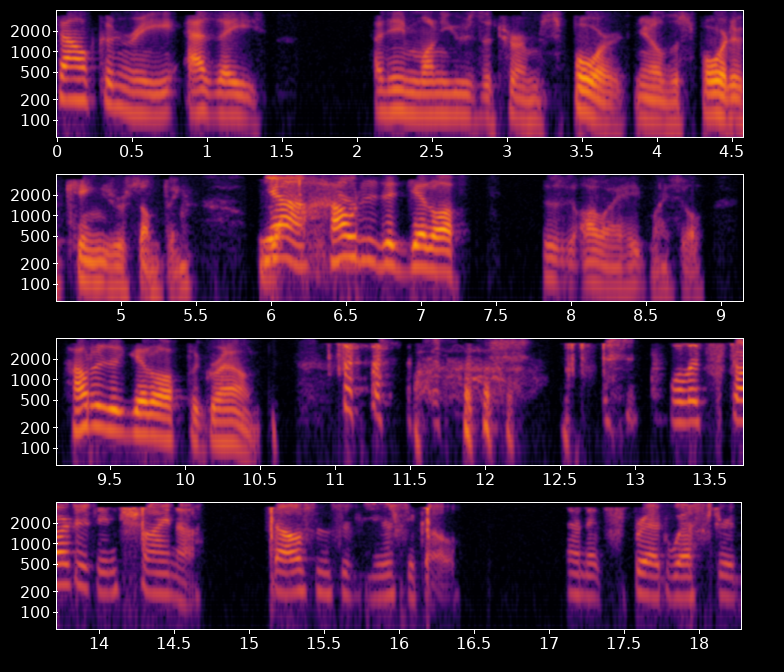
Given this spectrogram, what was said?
falconry as a, I didn't want to use the term sport, you know, the sport of kings or something. Yeah. How did it get off, this is, oh, I hate myself. How did it get off the ground? well, it started in China thousands of years ago and it spread westward.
